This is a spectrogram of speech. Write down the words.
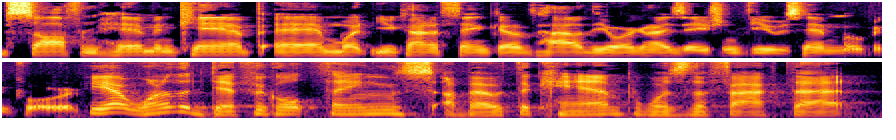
saw from him in camp and what you kind of think of how the organization views him moving forward. Yeah, one of the difficult things about the camp was the fact that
